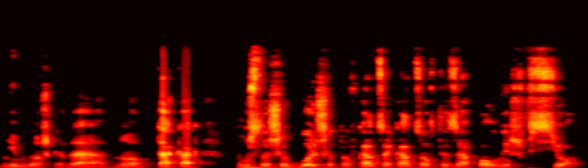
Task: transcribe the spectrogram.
немножко, да. Но так как пустоши больше, то в конце концов ты заполнишь все.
